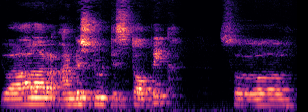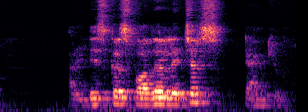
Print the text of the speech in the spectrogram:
you all are understood this topic. So i'll discuss further lectures. Thank you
